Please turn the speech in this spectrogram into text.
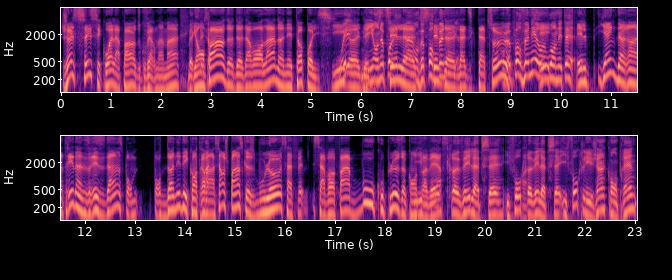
je le sais, c'est quoi la peur du gouvernement. Ben, Ils ont c'est peur de- de- d'avoir l'air d'un État policier, Oui, là, de- mais on n'a pas le euh, on veut pas de, revenir. de la On dictature. ne veut pas revenir Et- où on était. Et rien que de rentrer dans une résidence pour pour donner des contraventions, je pense que ce bout-là, ça fait, ça va faire beaucoup plus de Il controverses. faut crever l'abcès. Il faut crever l'abcès. Il faut que les gens comprennent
